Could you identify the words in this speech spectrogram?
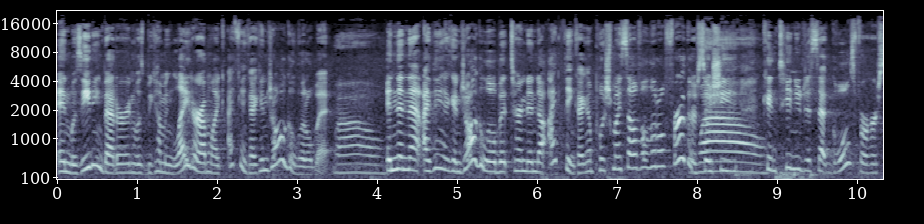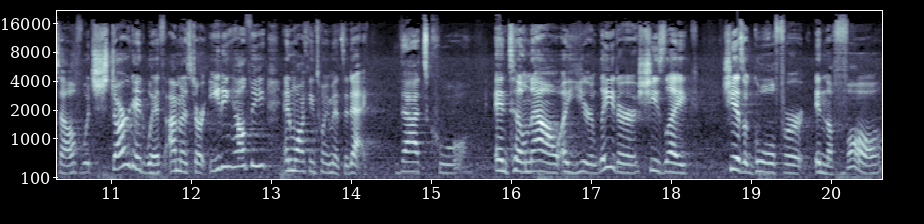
and was eating better and was becoming lighter, I'm like, I think I can jog a little bit. Wow. And then that I think I can jog a little bit turned into I think I can push myself a little further. Wow. So she continued to set goals for herself, which started with I'm going to start eating healthy and walking 20 minutes a day. That's cool. Until now, a year later, she's like she has a goal for in the fall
